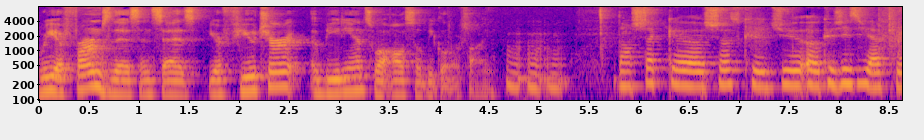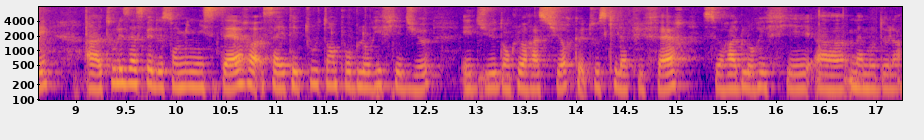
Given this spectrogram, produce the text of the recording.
reaffirms this and says, Your future obedience will also be glorifying. Mm, mm, mm. Dans chaque chose que, Dieu, que Jésus a fait, tous les aspects de son ministère, ça a été tout le temps pour glorifier Dieu. Et Dieu donc le rassure que tout ce qu'il a pu faire sera glorifié euh, même au-delà.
